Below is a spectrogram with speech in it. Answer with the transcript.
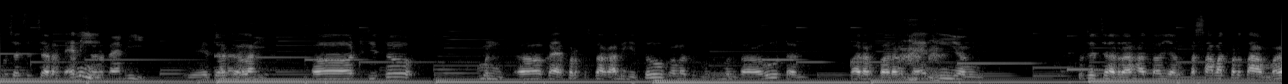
pusat sejarah TNI sejarah TNI Ya, itu Sejarah adalah TNI. eh, di situ men- eh, kayak perpustakaan gitu kalau teman-teman tahu dan barang-barang TNI yang bersejarah atau yang pesawat pertama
